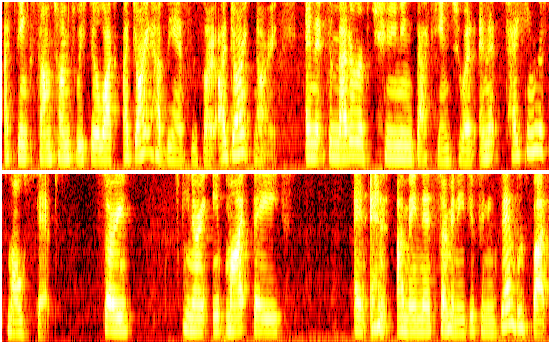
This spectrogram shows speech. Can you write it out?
I think sometimes we feel like I don't have the answers, though. I don't know. And it's a matter of tuning back into it and it's taking the small steps. So, you know, it might be and, and I mean, there's so many different examples, but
